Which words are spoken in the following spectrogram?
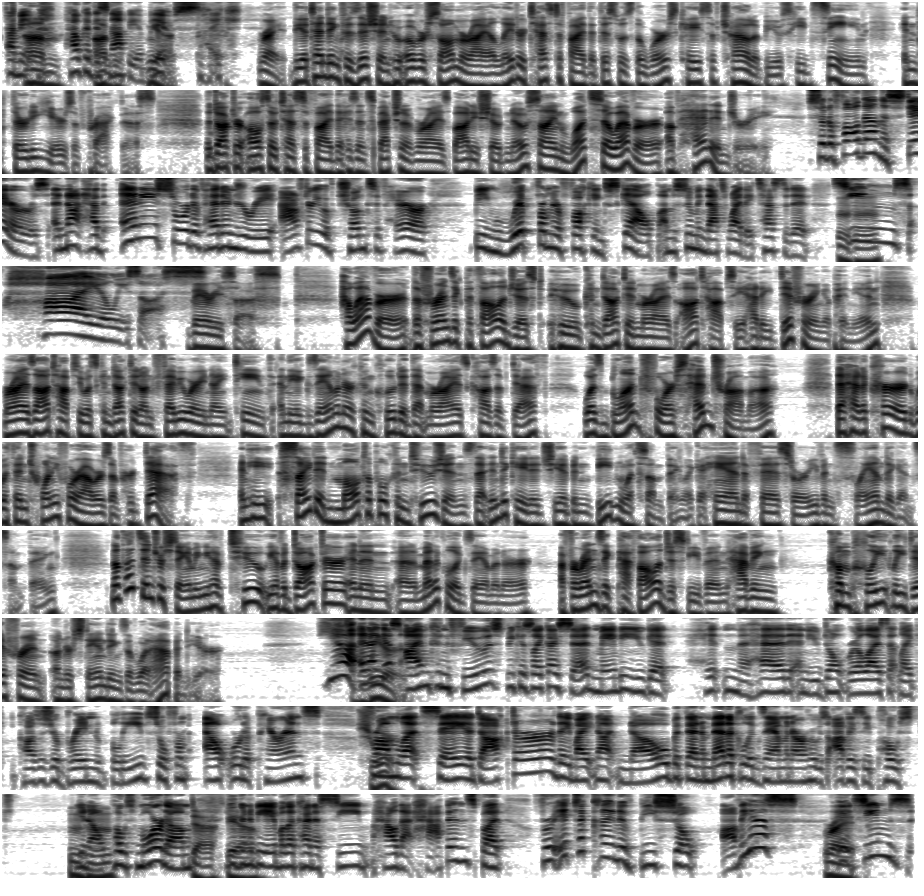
I mean, Um, how could this obvi- not be yeah. abuse? Like, Right. The attending physician who oversaw Mariah later testified that this was the worst case of child abuse he'd seen in 30 years of practice. The doctor also testified that his inspection of Mariah's body showed no sign whatsoever of head injury. so to fall down the stairs and not have any sort of head injury after you have chunks of hair being ripped from your fucking scalp, I'm assuming that's why they tested it, mm-hmm. seems highly sus. Very sus. However, the forensic pathologist who conducted Mariah's autopsy had a differing opinion. Mariah's autopsy was conducted on February 19th, and the examiner concluded that Mariah's cause of death was blunt force head trauma that had occurred within 24 hours of her death. And he cited multiple contusions that indicated she had been beaten with something, like a hand, a fist, or even slammed against something. Now that's interesting. I mean, you have two, you have a doctor and an, a medical examiner, a forensic pathologist, even having completely different understandings of what happened here. Yeah, and I guess. I'm confused because, like I said, maybe you get hit in the head and you don't realize that like it causes your brain to bleed. So from outward appearance, from let's say a doctor, they might not know, but then a medical examiner who's obviously post, you know, post mortem, Mm-hmm. You're going to be able to kind of see how that happens. But for it to kind of be so obvious, Right. it seems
